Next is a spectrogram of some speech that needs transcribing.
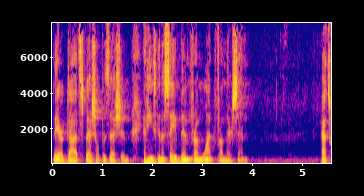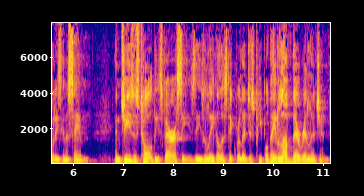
They are God's special possession. And he's going to save them from what? From their sin. That's what he's going to save them. And Jesus told these Pharisees, these legalistic religious people, they love their religion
